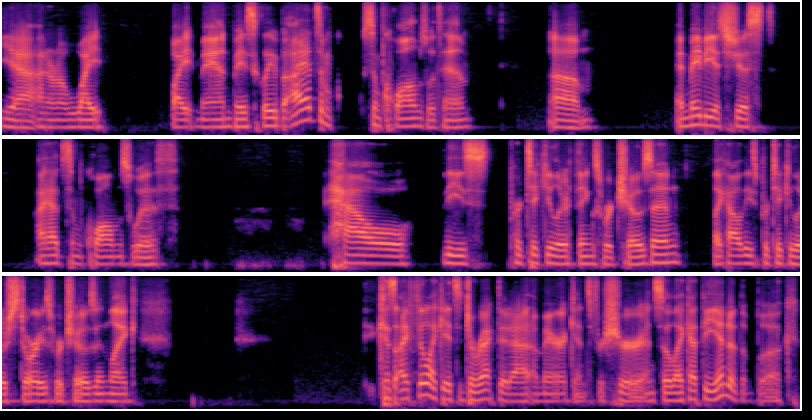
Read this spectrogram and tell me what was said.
Yeah, I don't know, white white man basically, but I had some some qualms with him, um, and maybe it's just I had some qualms with how these particular things were chosen, like how these particular stories were chosen, like because I feel like it's directed at Americans for sure. And so, like at the end of the book,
